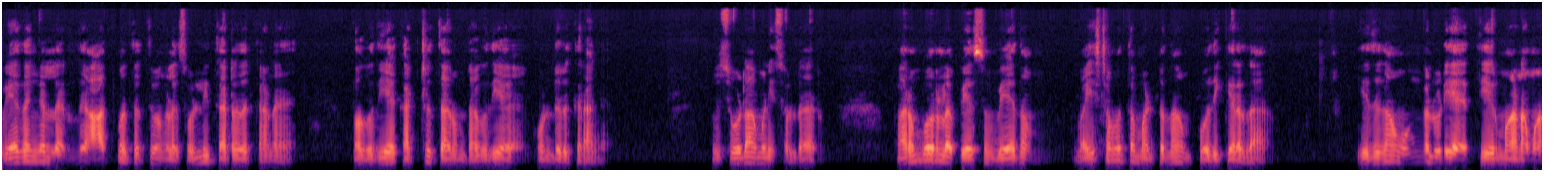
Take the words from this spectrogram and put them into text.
வேதங்கள்ல இருந்து ஆத்ம தத்துவங்களை சொல்லி தர்றதற்கான பகுதியை கற்றுத்தரும் தகுதியை கொண்டிருக்கிறாங்க. சூடாமணி சொல்றார் பரம்பூரில் பேசும் வேதம் வைஷ்ணவத்தை மட்டும்தான் போதிக்கிறதா? இதுதான் உங்களுடைய தீர்மானமா?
